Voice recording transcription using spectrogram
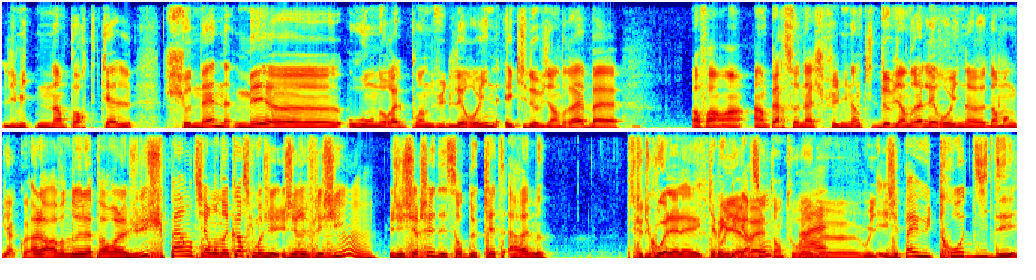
limite n'importe quel shonen, mais euh, où on aurait le point de vue de l'héroïne et qui deviendrait, bah, enfin, un, un personnage féminin qui deviendrait l'héroïne euh, d'un manga, quoi. Alors, avant de donner la parole à Julie, je suis pas entièrement d'accord parce que moi j'ai j'ai réfléchi, Mmh. j'ai cherché des sortes de quêtes harem. Parce que du coup, elle est qu'avec oui, des elle va garçons. être entourée Ouais. de. Oui. J'ai pas eu trop d'idées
